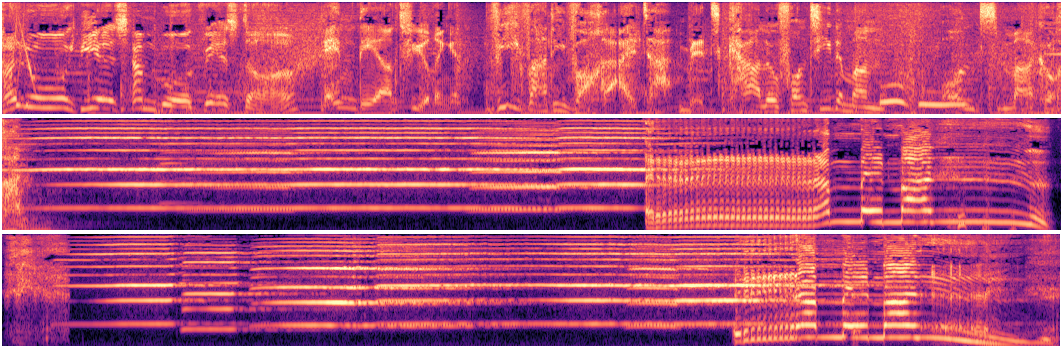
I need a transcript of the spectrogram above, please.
Hallo, hier ist Hamburg. Wer ist da? NDR Thüringen. Wie war die Woche, Alter? Mit Carlo von Tiedemann und Marco Ramm. Rammelmann! Rammelmann!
